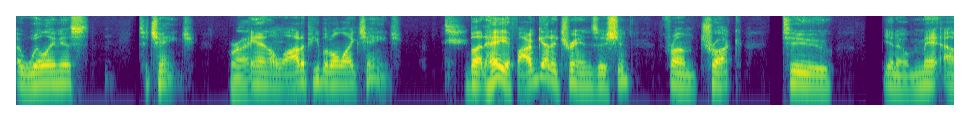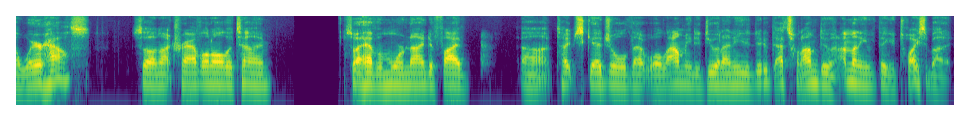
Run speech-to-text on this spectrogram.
a willingness to change. Right. And a lot of people don't like change. But hey, if I've got to transition from truck to, you know, a warehouse, so I'm not traveling all the time, so I have a more nine to five uh, type schedule that will allow me to do what I need to do. That's what I'm doing. I'm not even thinking twice about it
